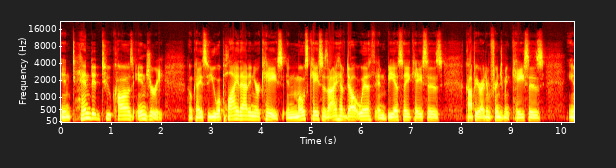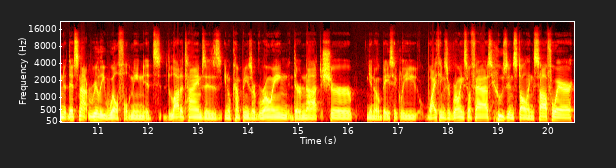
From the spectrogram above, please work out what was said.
intended to cause injury. Okay, so you apply that in your case. In most cases I have dealt with, in BSA cases, copyright infringement cases, you know, that's not really willful. I mean, it's a lot of times is, you know, companies are growing, they're not sure you know, basically why things are growing so fast, who's installing software.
